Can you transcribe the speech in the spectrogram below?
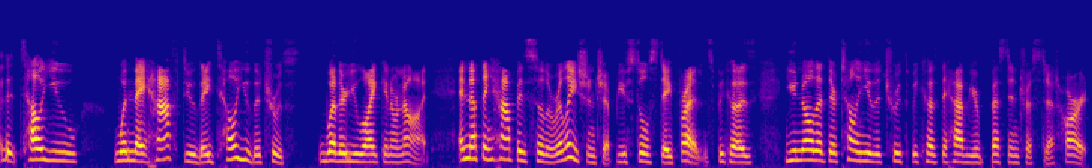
that tell you when they have to, they tell you the truth, whether you like it or not. And nothing happens to the relationship. You still stay friends because you know that they're telling you the truth because they have your best interest at heart.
